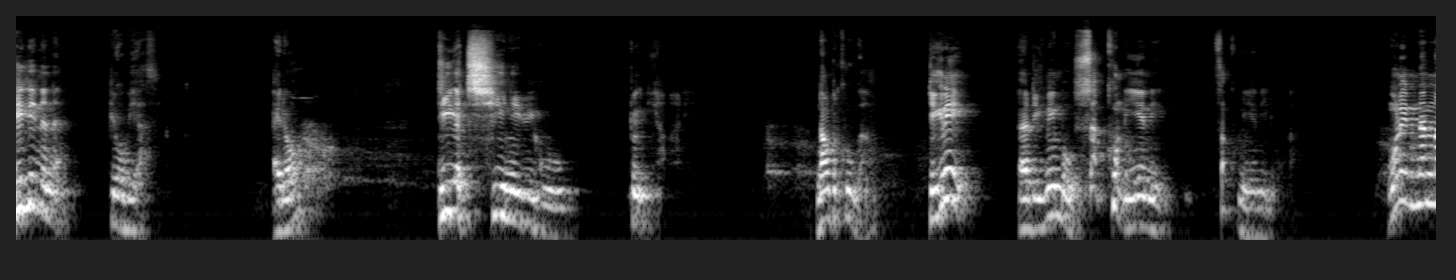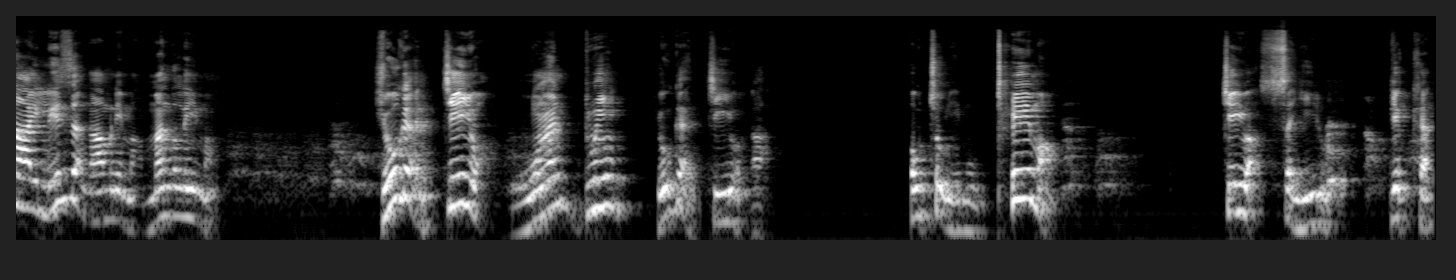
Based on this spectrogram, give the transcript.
လေးလေးနက်နက်ပြောပြရစီအဲ့တော့ဒီအခြေအနေတွေကိုတွေ့နေရပါတယ်နောက်တစ်ခုကဒီကနေ့အဲဒီကနေ့မို့18ရက်နေ့18ရက်နေ့တော့ကငိုလေ2နာရီ45မိနစ်မှာမန္တလေးမှာယောဂန်ကျေးရွာ1 twin ယောဂန်ကျေးရွာကအုတ်ချုပ်ရည်မှုသေးမောင်ကျေးရွာစရီးတို့ပြစ်ခတ်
